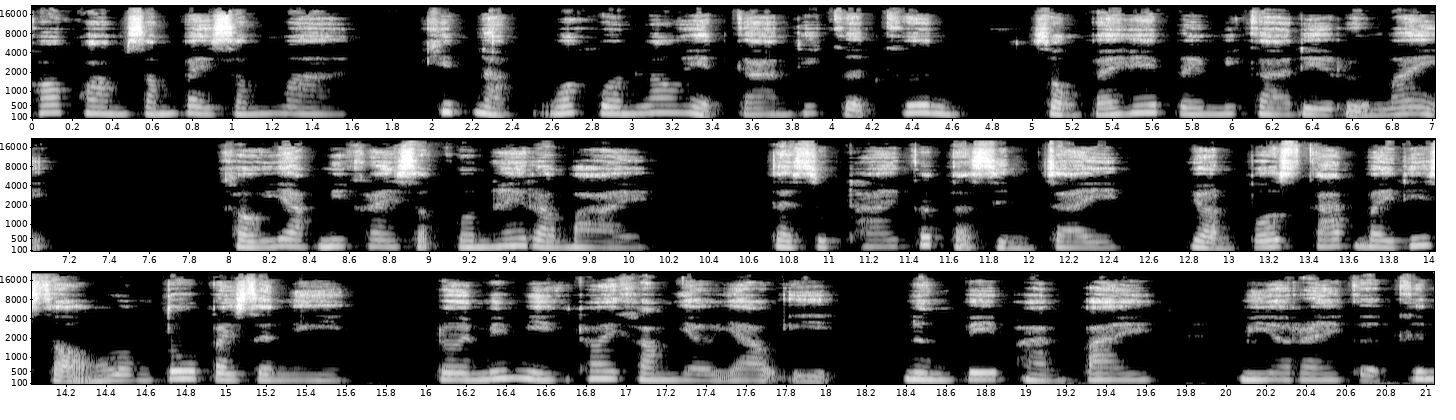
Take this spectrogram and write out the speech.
ข้อความซ้ำไปซ้ำมา คิดหนักว่าควรเล่าเหตุการณ์ที่เกิดขึ้น ส่งไปให้เปรมิกาดีหรือไม่ เขาอยากมีใครสักคนให้ระบาย แต่สุดท้ายก็ตัดสินใจ หย่อนโปสการ์ดใบที่สองลงตู้ไปรษณีย์โดยไม่มีถ้อยคำยาวๆอีก หนึ่งปีผ่านไป มีอะไรเกิดขึ้น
